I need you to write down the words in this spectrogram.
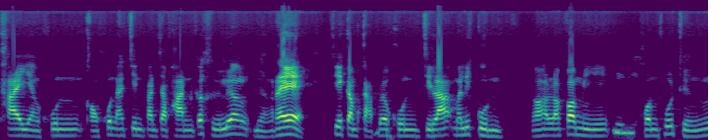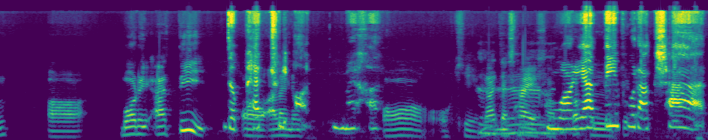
ไทยอย่างคุณของคุณอาจินปัญจพันธ์ก็คือเรื่องเหมืองแร่ที่กำกับโดยคุณจิระมลิกุลเนาะแล้วก็มีอืมคนพูดถึงเอ่อ Moriarty The เอ่ออะไรนะ Patriot ไหมคะอ๋อโอเค น่าจะใช่ครับมอริยาตี้ก็ผู้คือรักชาติ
